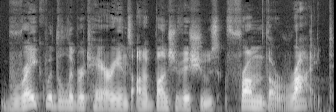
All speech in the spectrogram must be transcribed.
break with the libertarians on a bunch of issues from the right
